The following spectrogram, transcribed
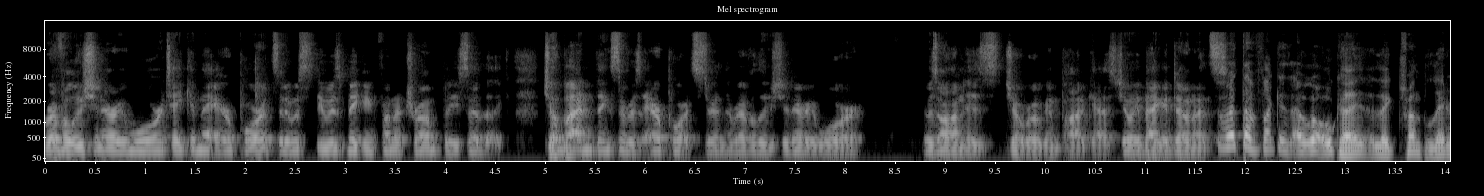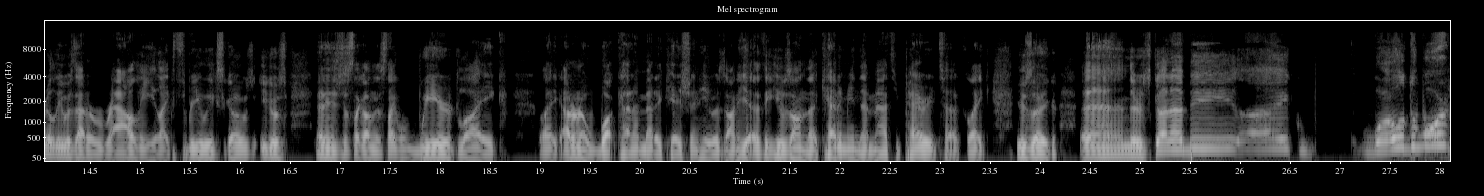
Revolutionary War taking the airports," and it was he was making fun of Trump, but he said like Joe Biden thinks there was airports during the Revolutionary War. It was on his Joe Rogan podcast, Joey Bag of Donuts. What the fuck is oh, okay? Like Trump literally was at a rally like three weeks ago. He goes and he's just like on this like weird like like I don't know what kind of medication he was on. He, I think he was on the ketamine that Matthew Perry took. Like he was like, and there's gonna be like World War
